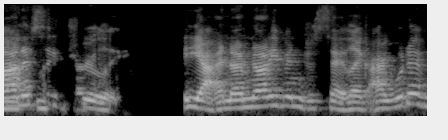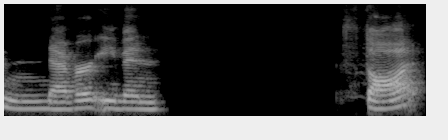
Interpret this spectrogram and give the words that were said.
honestly truly. Yeah and i'm not even just saying like i would have never even thought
